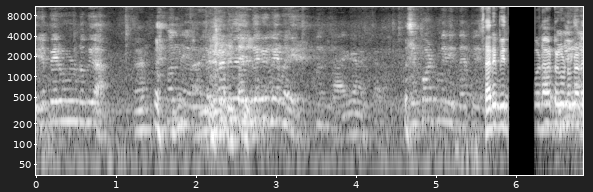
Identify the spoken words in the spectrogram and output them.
ఏ పేరు కూడా రిపోర్ట్ మీద ఇద్దరు పేరు. సరే డాక్టర్ కూడా ఉన్నాడు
